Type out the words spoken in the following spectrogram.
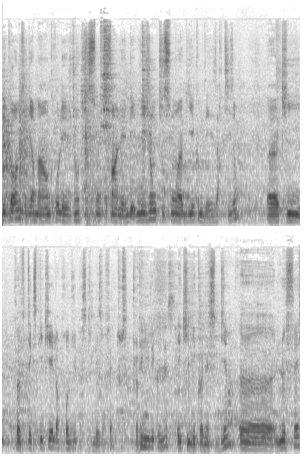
décorum, c'est-à-dire bah, en gros les gens qui sont, enfin les, les- les gens qui sont habillés comme des artisans. euh, qui peuvent t'expliquer leurs produits parce qu'ils les ont faits tout Et simplement ils les connaissent. et qu'ils les connaissent bien. Euh, le fait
